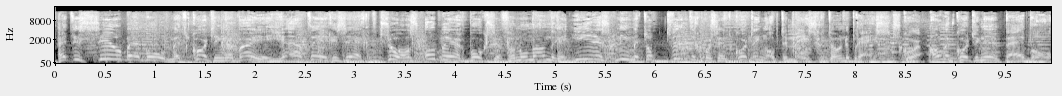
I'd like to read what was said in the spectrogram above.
Het is sale bij Bol met kortingen waar je ja tegen zegt. Zoals opbergboxen van onder andere Iris nu met tot 20% korting op de meest getoonde prijs. Scoor alle kortingen bij Bol.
